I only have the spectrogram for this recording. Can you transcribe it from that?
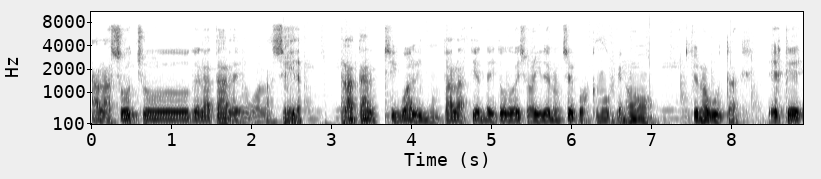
a las 8 de la tarde o a las 6 de la tarde es igual y montar las tiendas y todo eso ahí de noche, pues como que no, que no gusta. Es que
